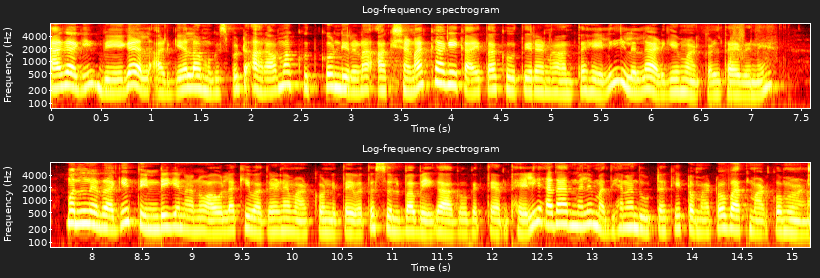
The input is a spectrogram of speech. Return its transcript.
ಹಾಗಾಗಿ ಬೇಗ ಎಲ್ಲ ಅಡುಗೆ ಎಲ್ಲ ಮುಗಿಸ್ಬಿಟ್ಟು ಆರಾಮಾಗಿ ಕೂತ್ಕೊಂಡಿರೋಣ. ಆ ಕ್ಷಣಕ್ಕಾಗಿ ಕಾಯ್ತಾ ಕೂತಿರೋಣ ಅಂತ ಹೇಳಿ ಇಲ್ಲೆಲ್ಲ ಅಡುಗೆ ಮಾಡ್ಕೊಳ್ತಾ ಇದ್ದೀನಿ. ಮೊದಲನೇದಾಗಿ ತಿಂಡಿಗೆ ನಾನು ಅವಲಕ್ಕಿ ಒಗ್ಗರಣೆ ಮಾಡ್ಕೊಂಡಿದ್ದೆ. ಇವತ್ತು ಸುಲಭ ಬೇಗ ಆಗೋಗುತ್ತೆ ಅಂತ ಹೇಳಿ. ಅದಾದಮೇಲೆ ಮಧ್ಯಾಹ್ನದ ಊಟಕ್ಕೆ ಟೊಮ್ಯಾಟೊ ಬಾತ್ ಮಾಡ್ಕೊಂಬಿಡೋಣ.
